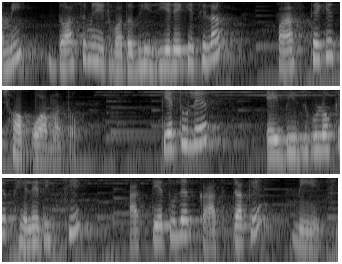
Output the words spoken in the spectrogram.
আমি দশ মিনিট মতো ভিজিয়ে রেখেছিলাম, পাঁচ থেকে ছ কোয়া মতো। তেঁতুলের এই বীজগুলোকে ফেলে দিচ্ছি আর তেঁতুলের কাঁধটাকে নিয়েছি।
